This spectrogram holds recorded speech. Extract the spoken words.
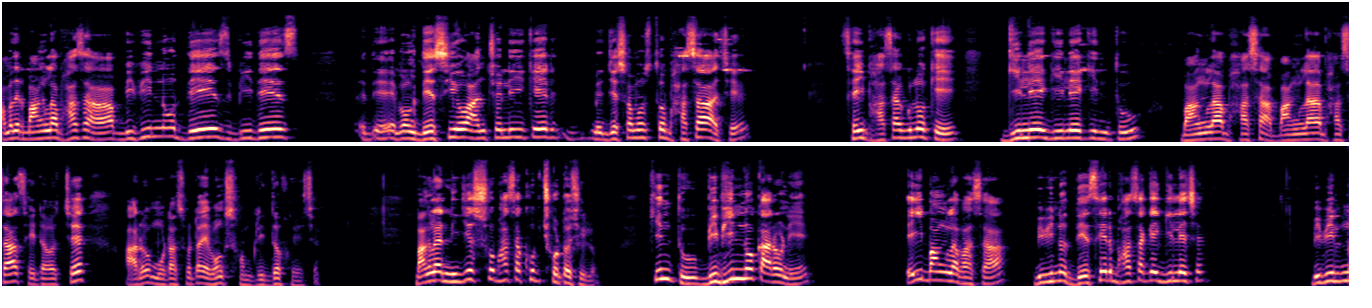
আমাদের বাংলা ভাষা বিভিন্ন দেশ বিদেশ এবং দেশীয় আঞ্চলিকের যে সমস্ত ভাষা আছে, সেই ভাষাগুলোকে গিলে গিলে কিন্তু বাংলা ভাষা বাংলা ভাষা সেটা হচ্ছে আরও মোটাসোটা এবং সমৃদ্ধ হয়েছে। বাংলার নিজস্ব ভাষা খুব ছোট ছিল, কিন্তু বিভিন্ন কারণে এই বাংলা ভাষা বিভিন্ন দেশের ভাষাকে গিলেছে, বিভিন্ন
